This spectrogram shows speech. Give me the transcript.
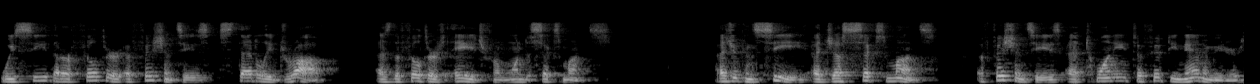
we see that our filter efficiencies steadily drop as the filters age from one to six months. As you can see, at just six months, efficiencies at 20 to 50 nanometers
